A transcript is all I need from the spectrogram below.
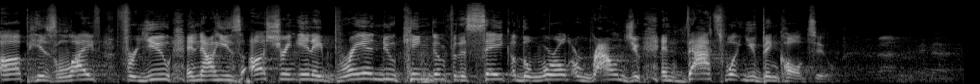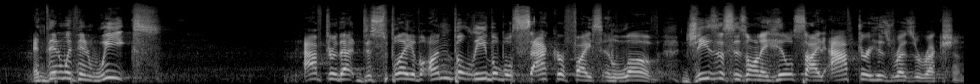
up his life for you. And now he is ushering in a brand new kingdom for the sake of the world around you. And that's what you've been called to. And then within weeks, after that display of unbelievable sacrifice and love, Jesus is on a hillside after his resurrection.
